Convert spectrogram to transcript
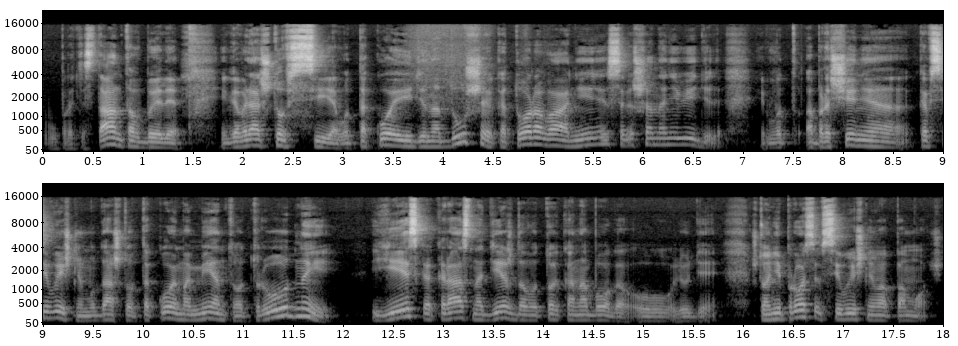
у протестантов были, и говорят, что все, вот такое единодушие, которого они совершенно не видели. И вот обращение ко Всевышнему, да, что в такой момент вот трудный, есть как раз надежда вот только на Бога у людей, что они просят Всевышнего помочь.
